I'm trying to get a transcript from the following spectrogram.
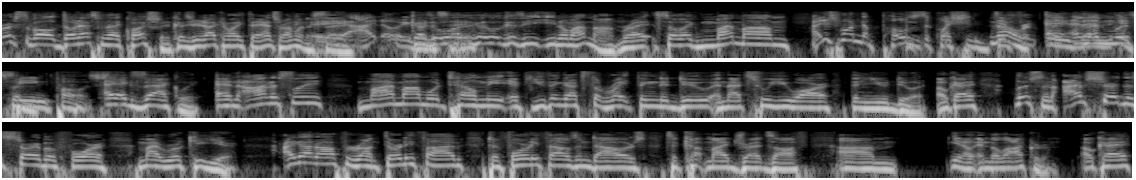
First of all, don't ask me that question because you're not going to like the answer I'm going to say. Yeah, I know you're gonna say. Because you know my mom, right? So like my mom. I just wanted to pose the question No, differently and- and- than and it's being posed. Exactly. And honestly, my mom would tell me if you think that's the right thing to do and that's who you are, then you do it. Okay? Listen, I've shared this story before my rookie year. I got offered around thirty-five to forty thousand dollars to cut my dreads off. Um, you know, in the locker room. Okay.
